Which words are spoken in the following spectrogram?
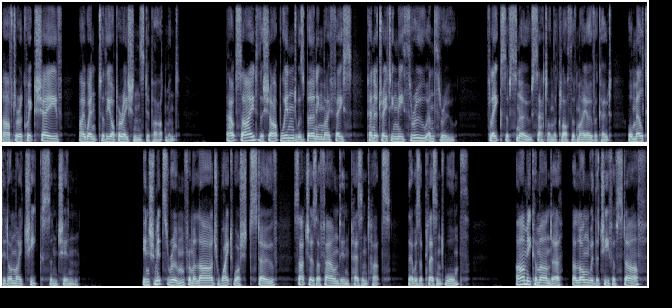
After a quick shave, I went to the operations department. Outside, the sharp wind was burning my face, penetrating me through and through. Flakes of snow sat on the cloth of my overcoat or melted on my cheeks and chin. In Schmidt's room, from a large whitewashed stove, such as are found in peasant huts, there was a pleasant warmth. Army Commander, along with the Chief of Staff,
